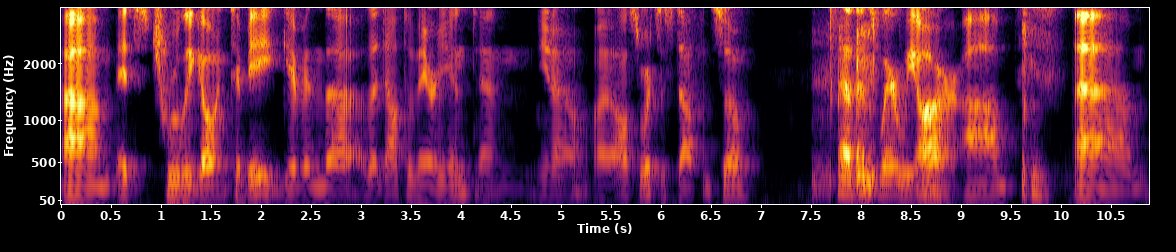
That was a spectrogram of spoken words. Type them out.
um, it's truly going to be given the the Delta variant and you know uh, all sorts of stuff. And so uh, that's where we are. Um, um,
